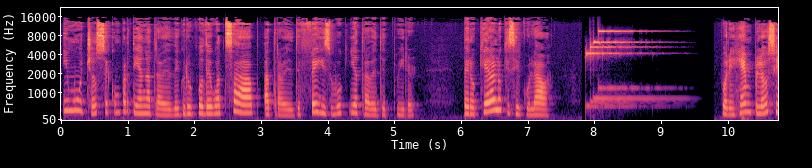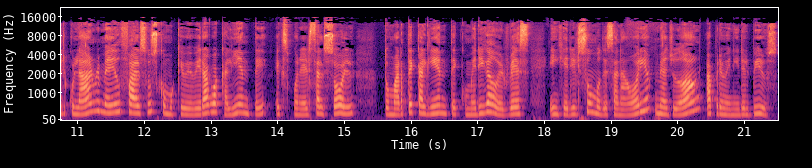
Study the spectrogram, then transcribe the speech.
y muchos se compartían a través de grupos de WhatsApp, a través de Facebook y a través de Twitter. Pero ¿qué era lo que circulaba? Por ejemplo, circulaban remedios falsos como que beber agua caliente, exponerse al sol, tomar té caliente, comer hígado de res e ingerir zumos de zanahoria me ayudaban a prevenir el virus.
